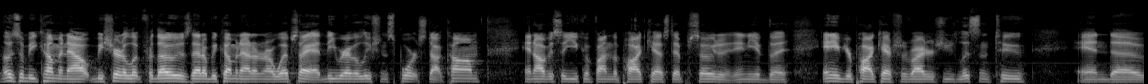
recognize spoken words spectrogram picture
those will be coming out. Be sure to look for those. That'll be coming out on our website at therevolutionsports.com. And obviously, you can find the podcast episode at any of the any of your podcast providers you listen to and uh,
